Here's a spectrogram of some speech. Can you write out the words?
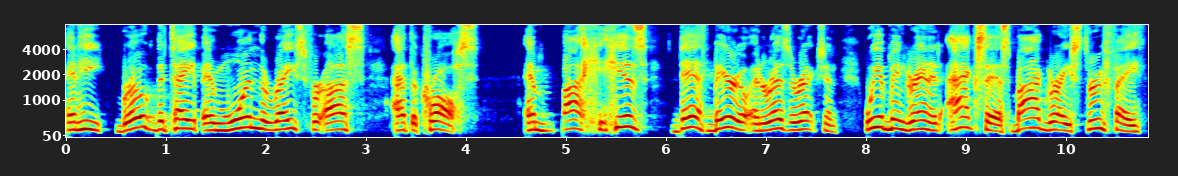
and he broke the tape and won the race for us at the cross. And by his death, burial, and resurrection, we have been granted access by grace through faith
